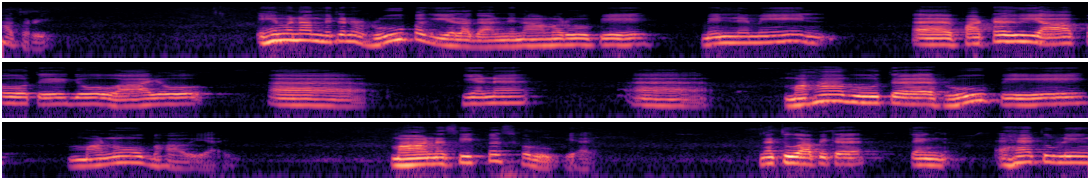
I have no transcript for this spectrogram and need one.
හතරෙන්. එහෙමනම් මෙතන රූප කියලා ගන්නෙ නාම රූපයේ මෙන්න මේ පඨවි ආපෝ තේජෝ වායෝ කියන මහා භූත රූපේ මනෝභාවයයි. මානසික ස්වરૂපයයි නැතු අපිට දැන් ඇහැ තුලින්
